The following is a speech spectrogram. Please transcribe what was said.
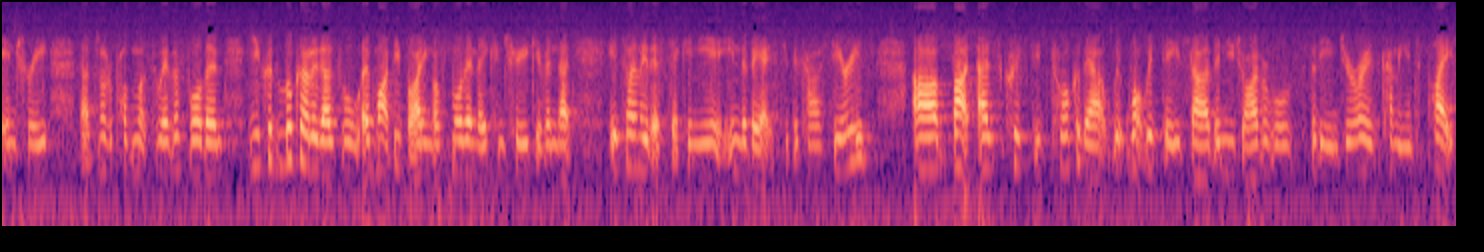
entry. That's not a problem whatsoever for them. You could look at it as, well, it might be biting off more than they can chew given that it's only their second year in the V8 Supercar series. Uh, but as Chris did talk about, what with these uh, the new driver rules for the Enduros coming into place,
